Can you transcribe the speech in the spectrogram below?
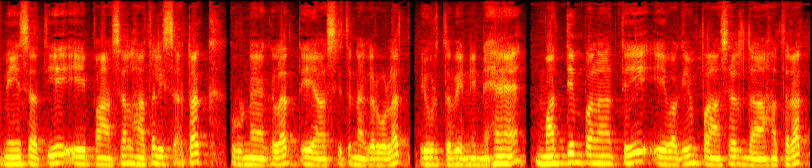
මේ සතියේ ඒ පාසල් 48ක් පුරුණෑගලත් ඒ ආශ්‍රිත නගරවලත් විවෘත වෙන්නේ නැහැ. මධ්‍යම පළාතේ ඒ වගේම පාසල් 14ක්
